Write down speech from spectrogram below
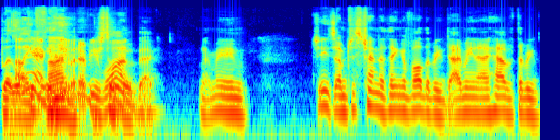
but Oh, like yeah, it you can be know, whatever you want. back. I mean, geez, I'm just trying to think of all the. rid- I mean, I have the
